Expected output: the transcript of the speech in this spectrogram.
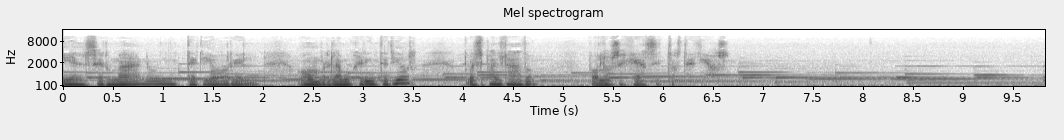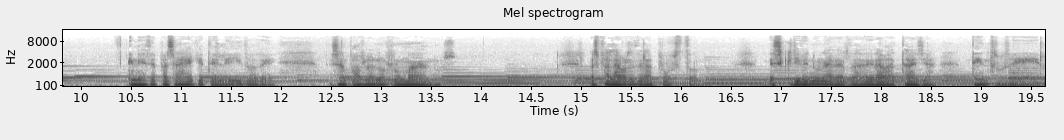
y el ser humano interior, el hombre, la mujer interior, respaldado por los ejércitos de Dios. En este pasaje que te he leído de, de San Pablo a los romanos, las palabras del apóstol describen una verdadera batalla dentro de él.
